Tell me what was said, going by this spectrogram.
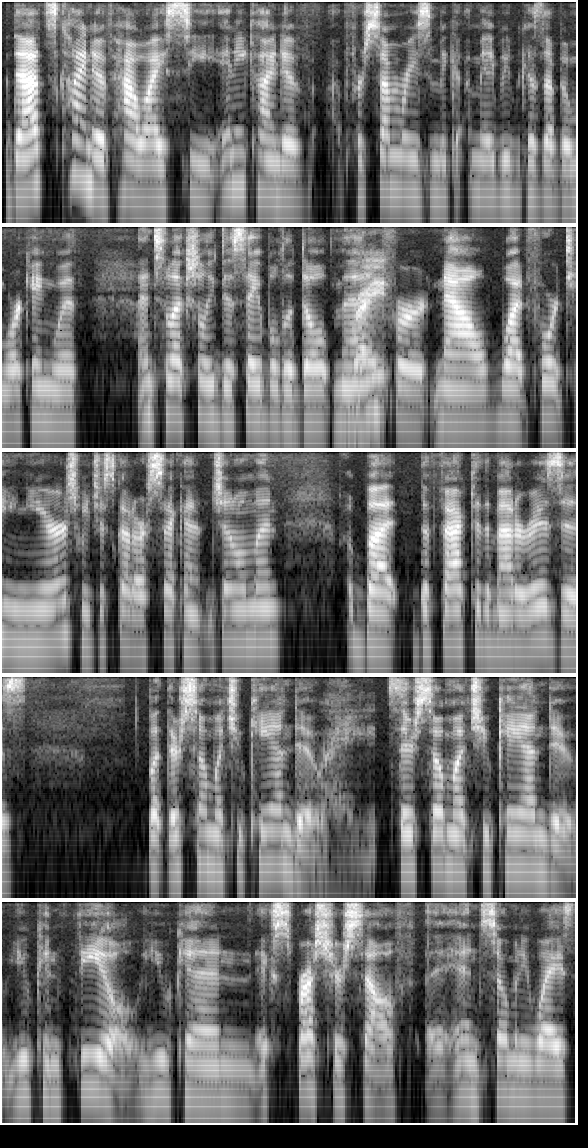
That's kind of how I see any kind of, for some reason, maybe because I've been working with intellectually disabled adult men right. for now, what, 14 years? We just got our second gentleman. But the fact of the matter is, is, but there's so much you can do. Right. There's so much you can do. You can feel, you can express yourself in so many ways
